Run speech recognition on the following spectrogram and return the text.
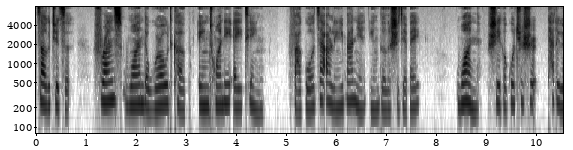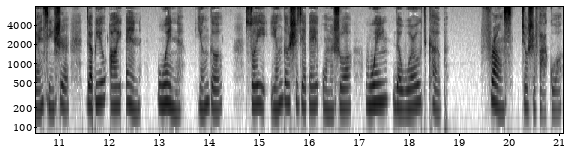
造个句子：France won the World Cup in 2018。法国在2018年赢得了世界杯。Won 是一个过去式，它的原型是 win，win 赢得，所以赢得世界杯，我们说。Win the World Cup. France 就是法国。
